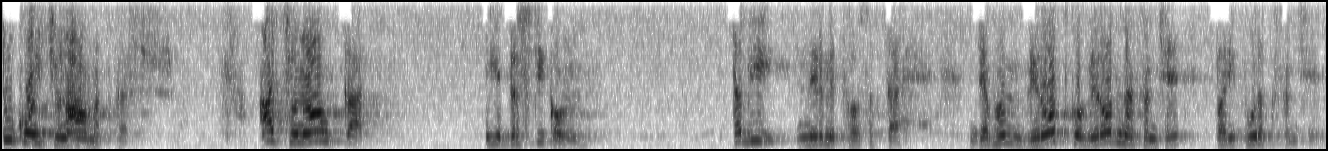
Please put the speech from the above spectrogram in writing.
तू कोई चुनाव मत कर। आज चुनाव का ये दृष्टिकोण तभी निर्मित हो सकता है, जब हम विरोध को विरोध ना समझें, परिपूरक समझें।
